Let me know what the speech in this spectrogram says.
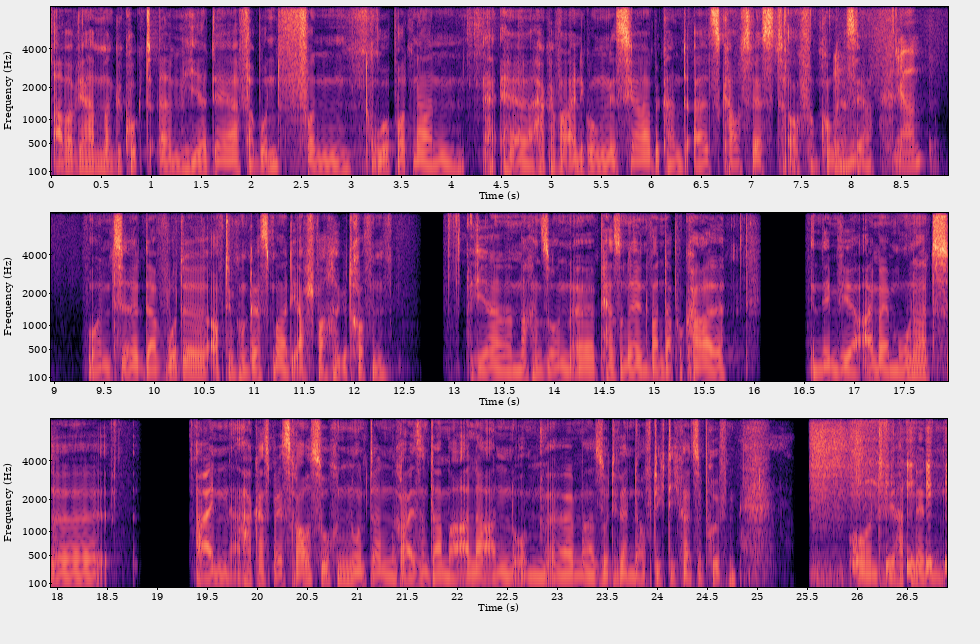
Aber wir haben mal geguckt, ähm, hier der Verbund von Ruhrpottnahen äh, Hackervereinigungen ist ja bekannt als Chaos West, auch vom Kongress her. Ja. Und äh, da wurde auf dem Kongress mal die Absprache getroffen, wir machen so einen äh, personellen Wanderpokal, in dem wir einmal im Monat äh, einen Hackerspace raussuchen und dann reisen da mal alle an, um äh, mal so die Wände auf Dichtigkeit zu prüfen. Und wir hatten den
